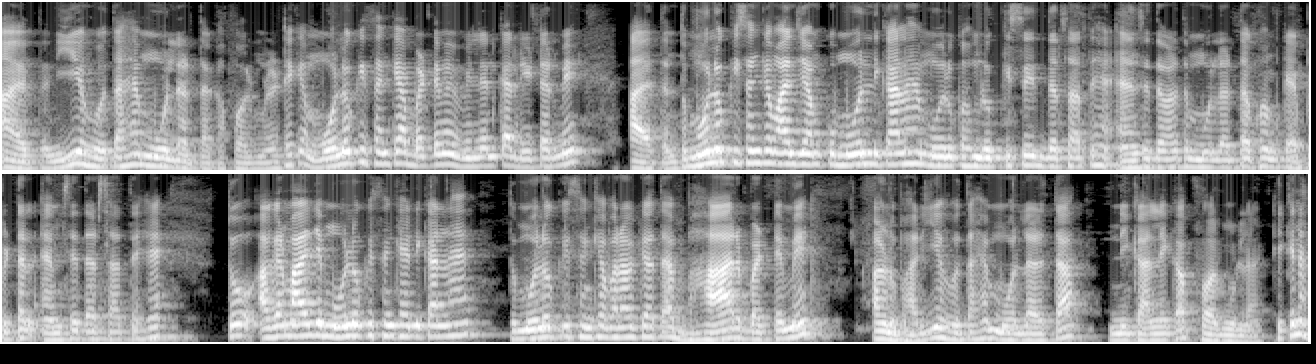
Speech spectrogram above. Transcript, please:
आयतन। ये होता है मोलरता का फॉर्मूला ठीक है? मोलों की संख्या बटे में विलियन का लीटर में आयतन। तो मोलों की संख्या मान लीजिए हमको मोल निकालना है, मोल को हम लोग किससे दर्शाते हैं? एन से दर्शाते हैं मोलरता को हम कैपिटल एम से दर्शाते हैं। तो अगर मान लीजिए मोलों की संख्या निकालना है तो मोलों की संख्या बराबर क्या होता है? भार बटे में अणुभार। ये होता है मोलरता निकालने का फॉर्मूला ठीक है ना?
